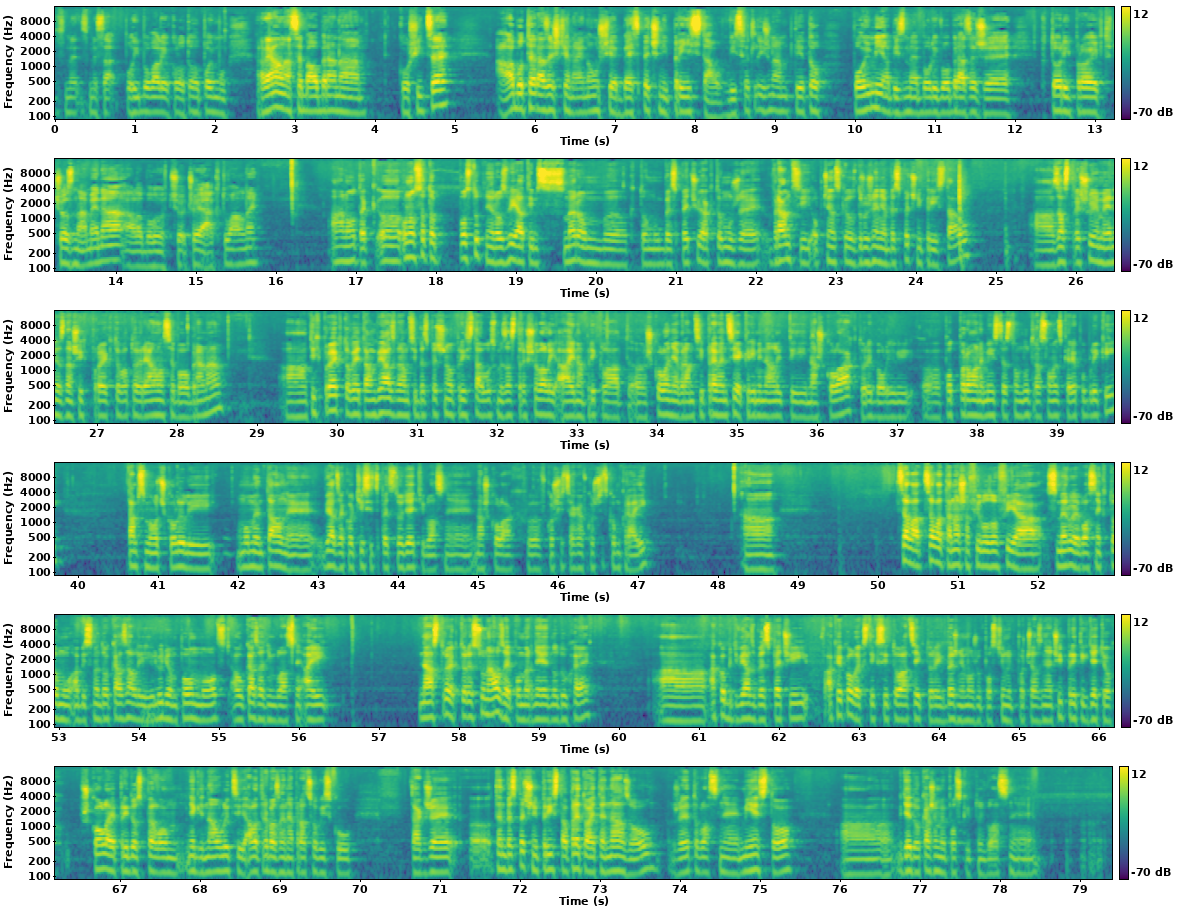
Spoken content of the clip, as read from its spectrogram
sme, sme sa pohybovali okolo toho pojmu reálna sebaobrana Košice, alebo teraz ešte najnovšie bezpečný prístav. Vysvetlíš nám tieto pojmy, aby sme boli v obraze, že ktorý projekt čo znamená, alebo čo, čo je aktuálne? Áno, tak uh, ono sa to postupne rozvíja tým smerom uh, k tomu bezpečiu a k tomu, že v rámci občianskeho združenia Bezpečný prístav a zastrešujeme jeden z našich projektov a to je reálna sebaobrana a tých projektov je tam viac v rámci bezpečného prístavu. Sme zastrešovali aj napríklad e, školenia v rámci prevencie kriminality na školách, ktoré boli e, podporované ministerstvom vnútra Slovenskej republiky. Tam sme odškolili momentálne viac ako 1500 detí vlastne na školách v Košiciach a v Košickom kraji. A celá, celá tá naša filozofia smeruje vlastne k tomu, aby sme dokázali ľuďom pomôcť a ukázať im vlastne aj nástroje, ktoré sú naozaj pomerne jednoduché a ako byť viac bezpečí v akékoľvek z tých situácií, ktoré ich bežne môžu postihnúť počas dňa, či pri tých deťoch v škole, pri dospelom, niekde na ulici, ale treba aj na pracovisku. Takže e, ten bezpečný prístav, preto aj ten názov, že je to vlastne miesto, kde dokážeme poskytnúť vlastne e,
